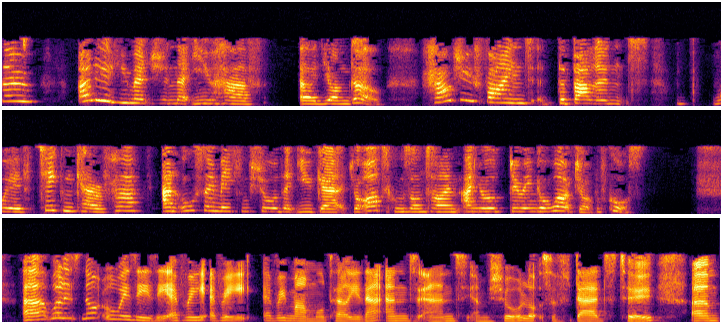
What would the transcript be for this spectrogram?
So earlier you mentioned that you have a young girl. How do you find the balance with taking care of her and also making sure that you get your articles on time and you're doing your work job, of course? Uh, well, it's not always easy. Every every every mum will tell you that, and and I'm sure lots of dads too. Um,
